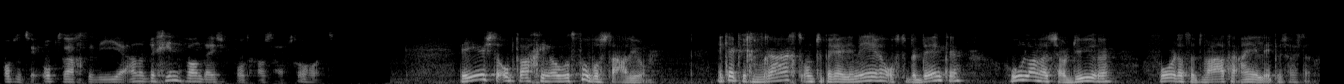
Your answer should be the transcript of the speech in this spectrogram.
op de twee opdrachten die je aan het begin van deze podcast hebt gehoord. De eerste opdracht ging over het voetbalstadion. Ik heb je gevraagd om te beredeneren of te bedenken hoe lang het zou duren voordat het water aan je lippen zou staan.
